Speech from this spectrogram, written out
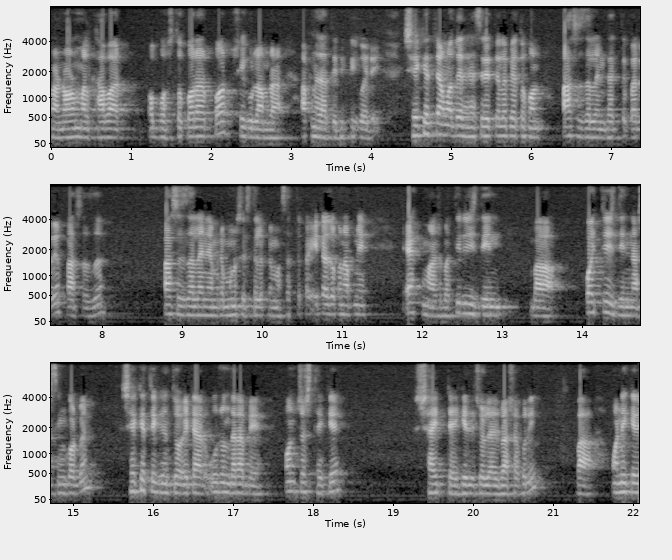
আমরা নর্মাল খাবার অভ্যস্ত করার পর সেগুলো আমরা আপনার হাতে বিক্রি করে দিই। সেক্ষেত্রে আমাদের হ্যাঁসের তেলাপিয়া তখন পাঁচ হাজার লাইন থাকতে পারে, পাঁচ হাজার। পাঁচ হাজার লাইনে আমরা মনোসেস তেলাপিয়া মাছ থাকতে পারি। এটা যখন আপনি এক মাস বা তিরিশ দিন বা পঁয়ত্রিশ দিন নার্সিং করবেন, সেক্ষেত্রে কিন্তু এটার ওজন দাঁড়াবে পঞ্চাশ থেকে ষাটটা কেজি চলে আসবে আশা করি। বা অনেকের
